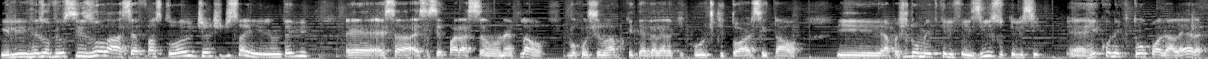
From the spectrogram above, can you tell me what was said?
ele resolveu se isolar, se afastou diante disso aí. Ele não teve é, essa, essa separação, né? Não, vou continuar porque tem a galera que curte, que torce e tal. E a partir do momento que ele fez isso, que ele se é, reconectou com a galera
